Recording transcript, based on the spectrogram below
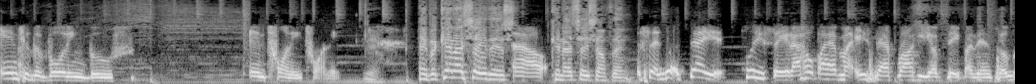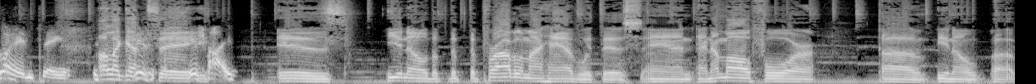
into the voting booth in 2020. Yeah. Hey, but can I say this? Now- Can I say something? Say, say it. Please say it. I hope I have my ASAP Rocky update by then, so go ahead and say it. All I got to say is, you know, the, the the problem I have with this, and and I'm all for, uh, you know, uh,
